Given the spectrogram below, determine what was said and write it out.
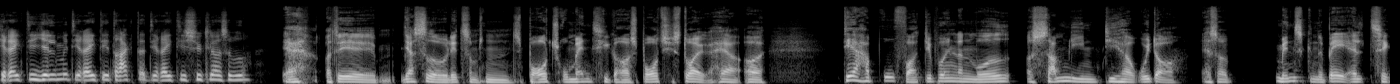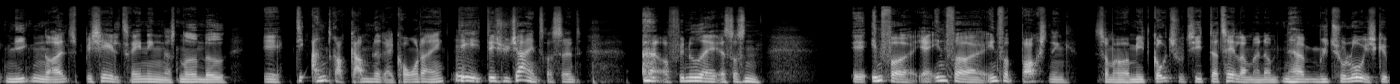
de rigtige hjelme, de rigtige dragter, de rigtige cykler osv. Ja, og det, jeg sidder jo lidt som sådan sportsromantiker og sportshistoriker her, og det, jeg har brug for, det er på en eller anden måde at sammenligne de her ryttere, altså menneskene bag alt teknikken og alt specialtræningen og sådan noget med øh, de andre gamle rekorder. Ikke? Mm. Det, det synes jeg er interessant at finde ud af. Altså sådan, øh, inden, for, ja, inden, for, inden for boksning, som er mit go-to tit, der taler man om den her mytologiske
